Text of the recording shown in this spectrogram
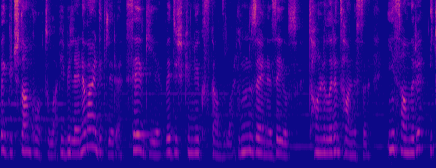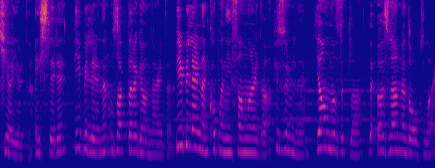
ve güçten korktular. Birbirlerine verdikleri sevgiyi ve düşkünlüğü kıskandılar. Bunun üzerine Zeus, tanrıların tanrısı, insanları ikiye ayırdı. Eşleri birbirlerinden uzaklara gönderdi. Birbirlerinden kopan insanlar da hüzünle, yalnızlıkla ve özlemle doldular.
